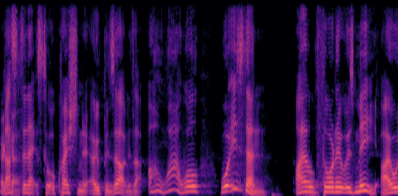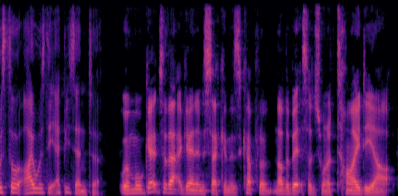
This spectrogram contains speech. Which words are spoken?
Okay. That's the next sort of question it opens up. It's like, oh wow, well, what is then? I thought it was me. I always thought I was the epicenter. When we'll get to that again in a second, there's a couple of other bits I just want to tidy up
